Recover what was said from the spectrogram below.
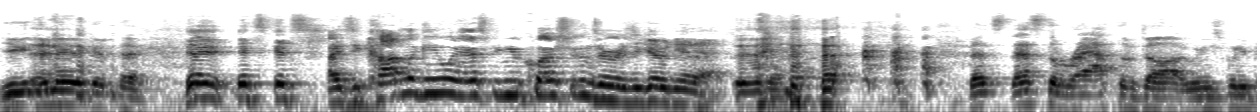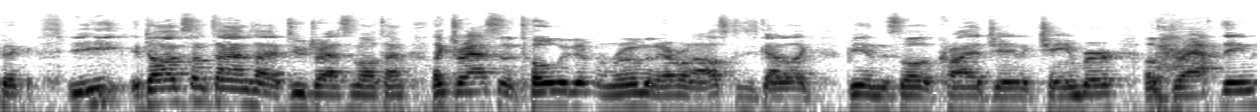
you, you made a good pick. Yeah, it's it's. Is he coddling you and asking you questions, or is he giving you that? That's that's the wrath of dog when he's when you pick he, dog. Sometimes I do drafts him all the time, like drafts in a totally different room than everyone else because he's got to like be in this little cryogenic chamber of drafting,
